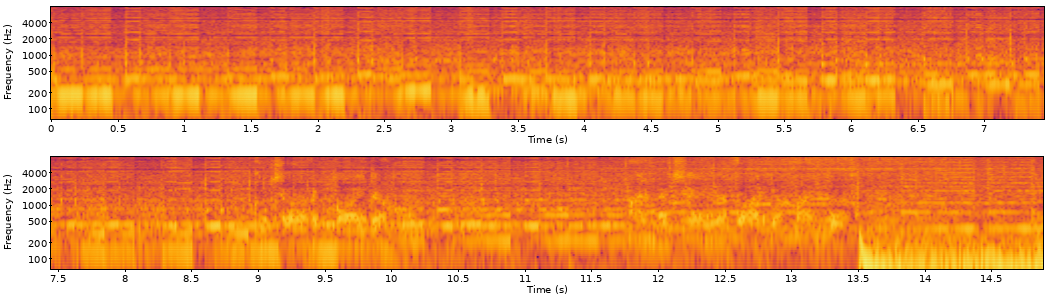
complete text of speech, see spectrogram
Cucciare Kaçar bayram Anne çevre var mı anne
